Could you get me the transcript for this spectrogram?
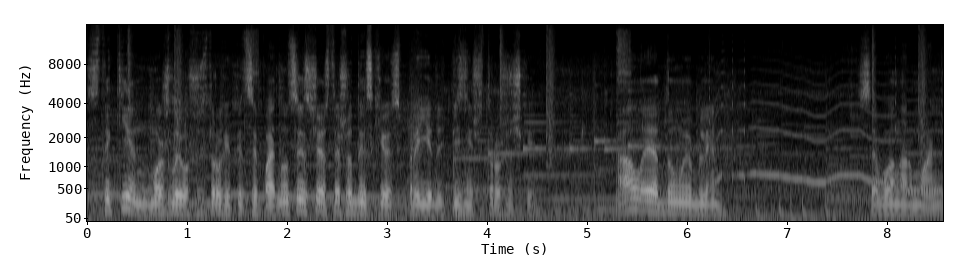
стики, можливо, щось трохи підсипати. Ну це через те, що диски ось приїдуть пізніше трошечки. Але я думаю, блін, все буде нормально.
